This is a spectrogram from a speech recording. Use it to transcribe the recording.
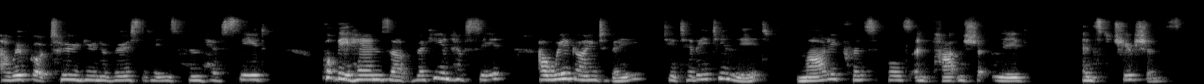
uh, we've got two universities who have said, put their hands up, Vicki, and have said, are we going to be Te Tiriti-led, Māori principles and partnership-led institutions?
